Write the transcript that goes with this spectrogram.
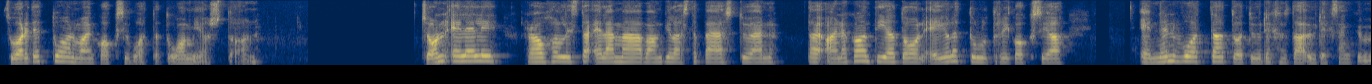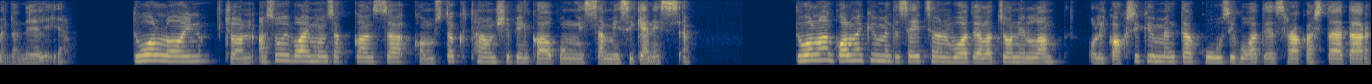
suoritettuaan vain kaksi vuotta tuomiostaan. John eleli rauhallista elämää vankilasta päästyään, tai ainakaan tietoon ei ole tullut rikoksia ennen vuotta 1994. Tuolloin John asui vaimonsa kanssa Comstock Townshipin kaupungissa Michiganissä. Tuolloin 37-vuotiaalla Johnilla oli 26-vuotias rakastajatar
